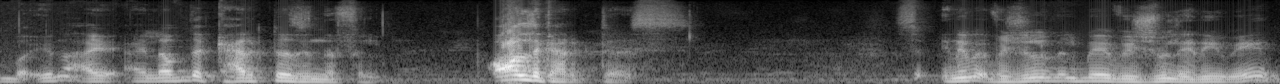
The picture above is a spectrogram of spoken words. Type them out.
But you know, I, I love the characters in the film. All the characters. So anyway, visual will be a visual anyway.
